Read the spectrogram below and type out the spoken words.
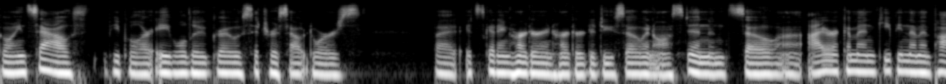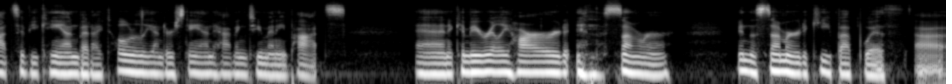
going south. People are able to grow citrus outdoors, but it's getting harder and harder to do so in Austin. And so uh, I recommend keeping them in pots if you can, but I totally understand having too many pots. And it can be really hard in the summer, in the summer to keep up with uh,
